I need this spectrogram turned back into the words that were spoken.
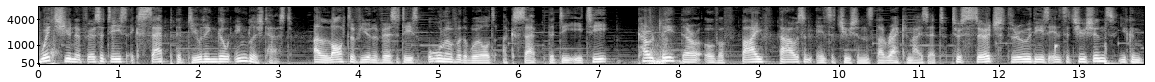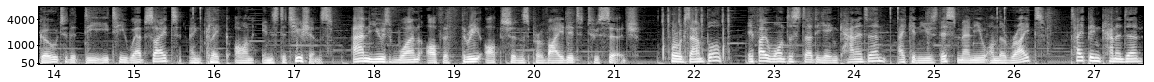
Which universities accept the Duolingo English test? A lot of universities all over the world accept the DET, Currently, there are over 5,000 institutions that recognize it. To search through these institutions, you can go to the DET website and click on Institutions and use one of the three options provided to search. For example, if I want to study in Canada, I can use this menu on the right, type in Canada,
